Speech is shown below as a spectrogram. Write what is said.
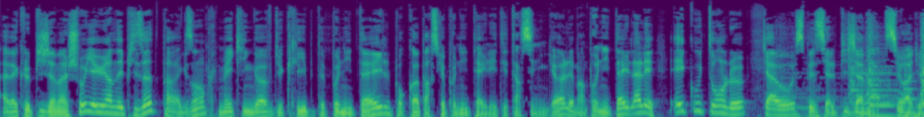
avec le pyjama show, il y a eu un épisode, par exemple, making of du clip de Ponytail. Pourquoi? Parce que Ponytail était un single, et ben Ponytail, allez, écoutons-le. KO spécial pyjama sur Radio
